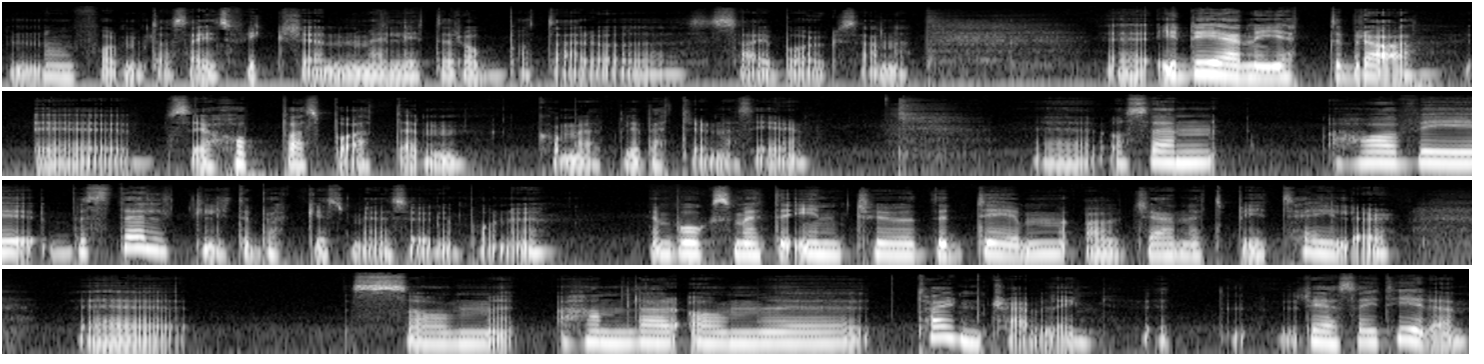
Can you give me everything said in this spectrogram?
någon form av science fiction med lite robotar och cyborgs och annat. Eh, idén är jättebra, eh, så jag hoppas på att den kommer att bli bättre den här serien. Eh, och sen har vi beställt lite böcker som jag är sugen på nu. En bok som heter Into the Dim av Janet B. Taylor. Eh, som handlar om eh, time traveling, resa i tiden.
